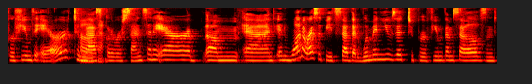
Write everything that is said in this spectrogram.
perfume the air to oh, mask okay. other scents in the air. Um, and in one recipe, it said that women use it to perfume themselves. And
